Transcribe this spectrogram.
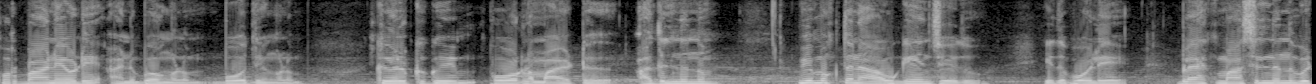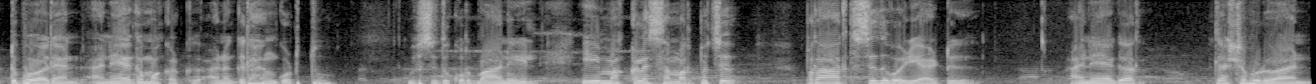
കുർബാനയുടെ അനുഭവങ്ങളും ബോധ്യങ്ങളും കേൾക്കുകയും പൂർണമായിട്ട് അതിൽ നിന്നും വിമുക്തനാവുകയും ചെയ്തു. ഇതുപോലെ ബ്ലാക്ക് മാസിൽ നിന്ന് വിട്ടുപോരാൻ അനേക മക്കൾക്ക് അനുഗ്രഹം കൊടുത്തു. വിശുദ്ധ കുർബാനയിൽ ഈ മക്കളെ സമർപ്പിച്ച് പ്രാർത്ഥിച്ചത് വഴിയായിട്ട് അനേകർ രക്ഷപ്പെടുവാൻ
